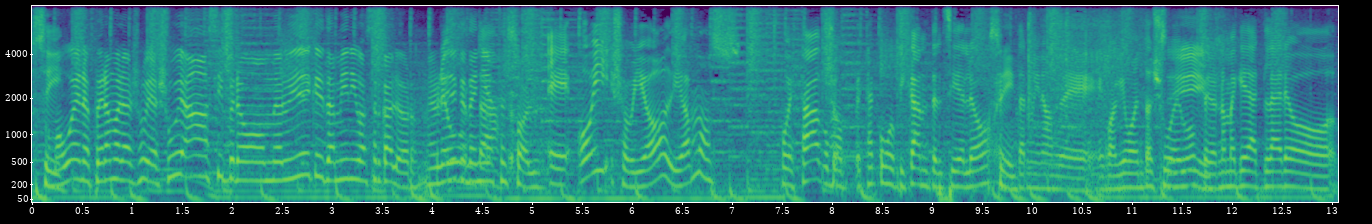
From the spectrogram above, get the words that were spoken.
Sí. Como bueno, esperamos la lluvia. Lluvia, ah, sí, pero me olvidé que también iba a hacer calor. Me olvidé que tenía este sol. eh, hoy llovió, digamos. Porque estaba como, Yo- está como picante el cielo Sí. en términos de en cualquier momento lluevo, Sí. pero no me queda claro,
